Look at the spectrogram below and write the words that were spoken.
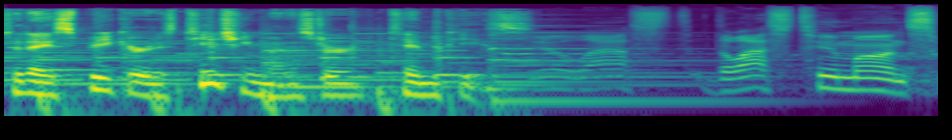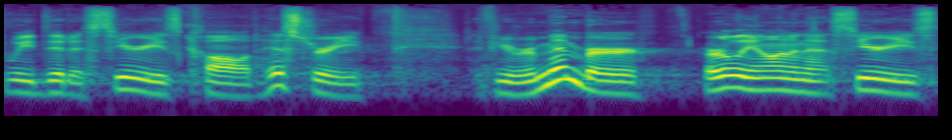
Today's speaker is teaching minister Tim Peace. You know, last, the last two months, we did a series called History. If you remember, early on in that series,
